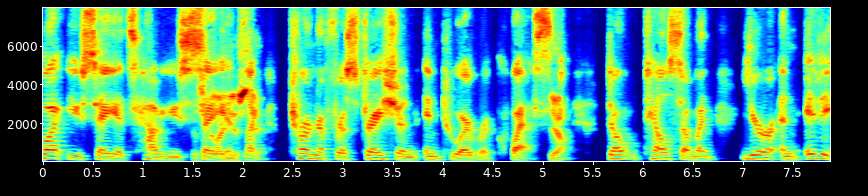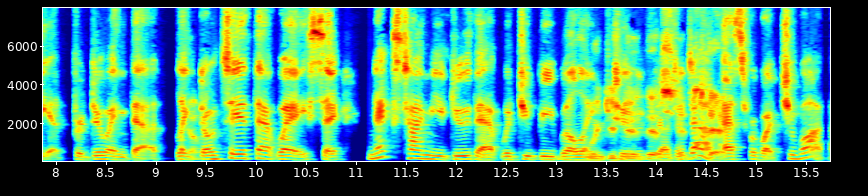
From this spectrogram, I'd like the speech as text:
what you say, it's how you say how it. You like turn a frustration into a request. Yeah. Don't tell someone you're an idiot for doing that. Like, no. don't say it that way. Say, next time you do that, would you be willing you to da, da, da, ask for what you want?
